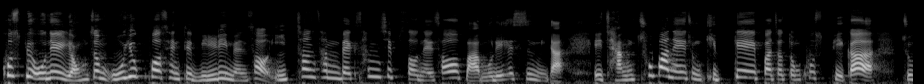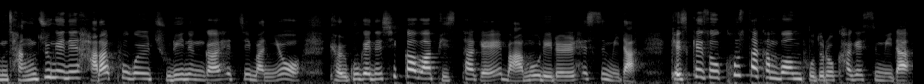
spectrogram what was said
코스피 오늘 0.56% 밀리면서 2330선에서 마무리했습니다. 이장 초반에 좀 깊게 빠졌던 코스피가 좀 장중에는 하락폭을 줄이는가 했지만요. 결국에는 시가와 비슷하게 마무리를 했습니다. 계속해서 코스닥 한번 보도록 하겠습니다.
